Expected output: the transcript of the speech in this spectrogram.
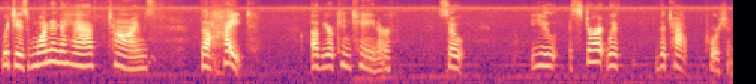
which is one and a half times the height of your container. So you start with the top portion.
